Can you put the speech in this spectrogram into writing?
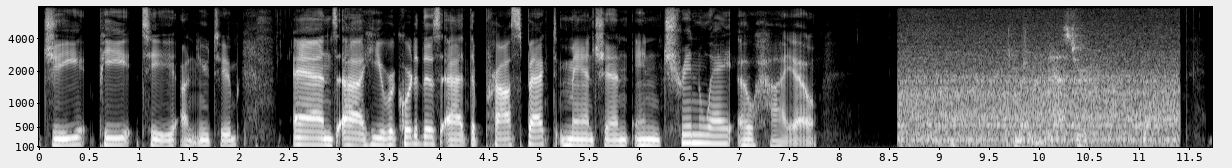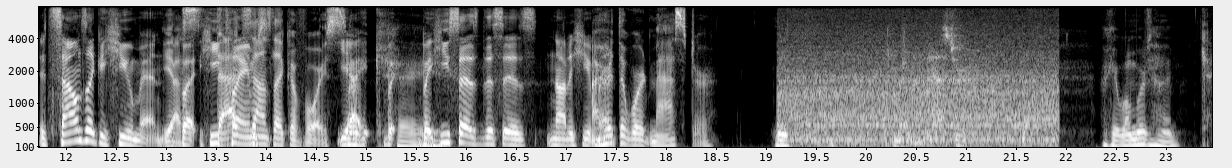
GPT on YouTube. And uh, he recorded this at the Prospect Mansion in Trinway, Ohio. It sounds like a human, Yes. but he that claims sounds like a voice. yeah, Okay. but, but he says this is not a human. I heard the word master. Okay, one more time. Okay.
